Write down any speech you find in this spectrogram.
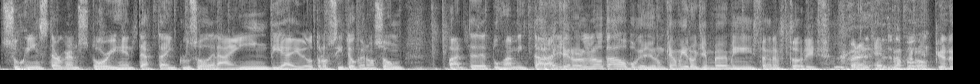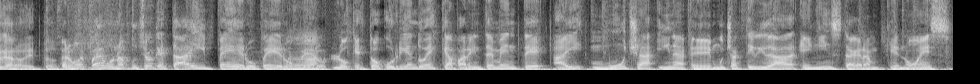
sus Instagram Stories, gente hasta incluso de la India y de otros sitios que no son parte de tus amistades. ¿Sabes que no lo he notado? Porque yo nunca miro quién ve mis Instagram Stories. Pero tampoco. Lo he visto. Pero bueno, una función que está ahí, pero, pero, Ah. pero, lo que está ocurriendo es que aparentemente hay mucha, ina- eh, mucha actividad en Instagram que no es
